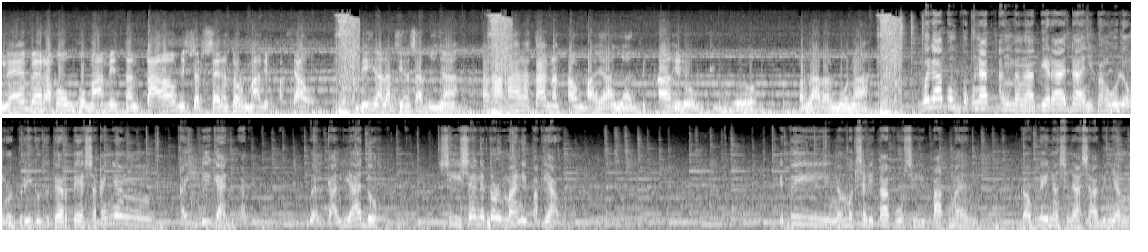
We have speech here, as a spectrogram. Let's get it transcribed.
Never akong gumamit ng tao, Mr. Senator Manny Pacquiao. Hindi niya alam sinasabi niya. Nakakahalata ng taong bayan na di pa hirog siguro. Pag-aral muna. Wala pong puknat ang mga birada ni Pangulong Rodrigo Duterte sa kanyang kaibigan at well, kaalyado si Senator Manny Pacquiao. Ito'y nang magsalita po si Pacman kaugnay ng sinasabi niyang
